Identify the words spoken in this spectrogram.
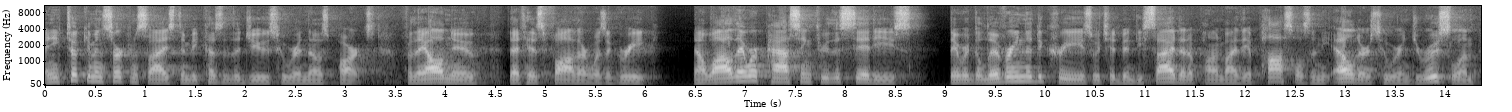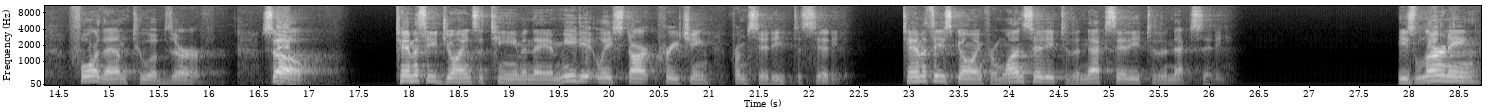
and he took him and circumcised him because of the Jews who were in those parts, for they all knew that his father was a Greek. Now, while they were passing through the cities, they were delivering the decrees which had been decided upon by the apostles and the elders who were in Jerusalem for them to observe. So, Timothy joins the team and they immediately start preaching from city to city. Timothy's going from one city to the next city to the next city. He's learning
